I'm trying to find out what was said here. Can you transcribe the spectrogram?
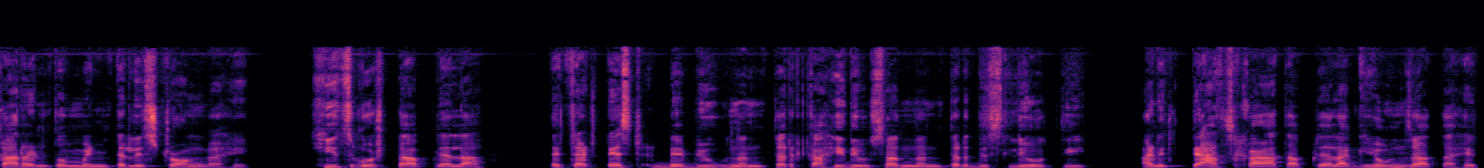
कारण तो मेंटली स्ट्रॉंग आहे. हीच गोष्ट आपल्याला त्याच्या टेस्ट डेब्यू नंतर काही दिवसांनंतर दिसली होती आणि त्याच काळात आपल्याला घेऊन जात आहेत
